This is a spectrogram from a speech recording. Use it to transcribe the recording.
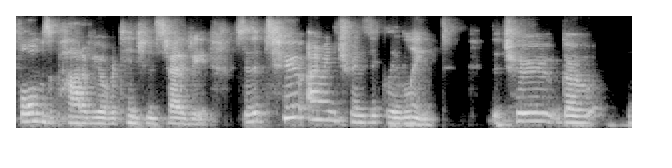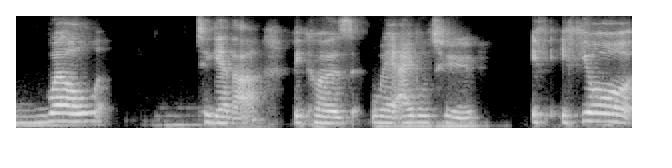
forms a part of your retention strategy. So the two are intrinsically linked. The two go well together because we're able to, if, if you're,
